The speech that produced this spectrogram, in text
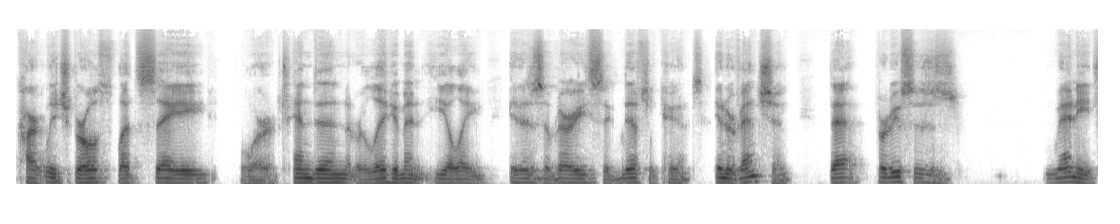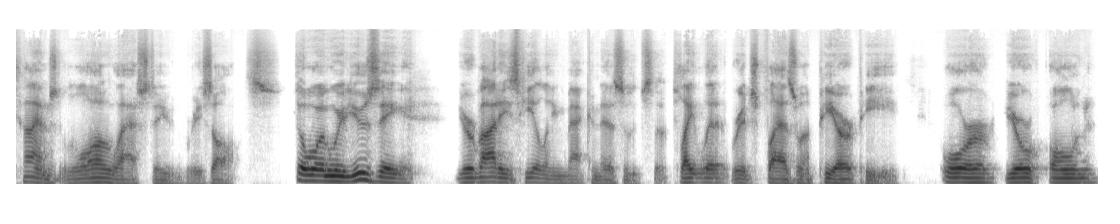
cartilage growth, let's say, or tendon or ligament healing. It is a very significant intervention that produces many times long lasting results. So, when we're using your body's healing mechanisms, the platelet rich plasma, PRP, or your own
